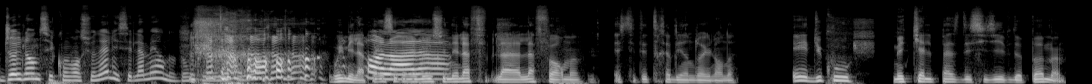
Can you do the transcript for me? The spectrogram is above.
Joyland c'est conventionnel et c'est de la merde. Donc, euh, Oui, mais il a Oh pas essayé de révolutionner la, f- la, la forme. Et c'était très bien, Joyland. Et du coup, mais quelle passe décisive de Pomme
